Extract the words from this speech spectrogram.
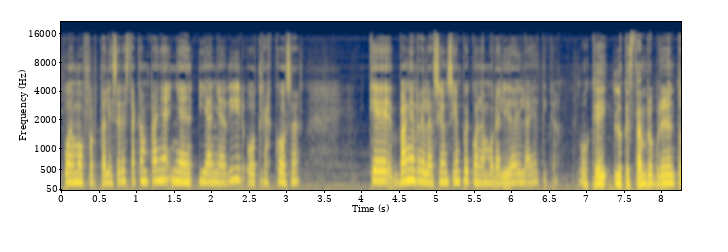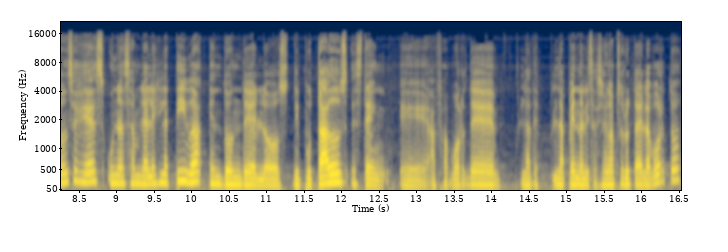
podemos fortalecer esta campaña y añadir otras cosas que van en relación siempre con la moralidad y la ética. Ok, lo que están proponiendo entonces es una asamblea legislativa en donde los diputados estén eh, a favor de la, de la, penalización absoluta del aborto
